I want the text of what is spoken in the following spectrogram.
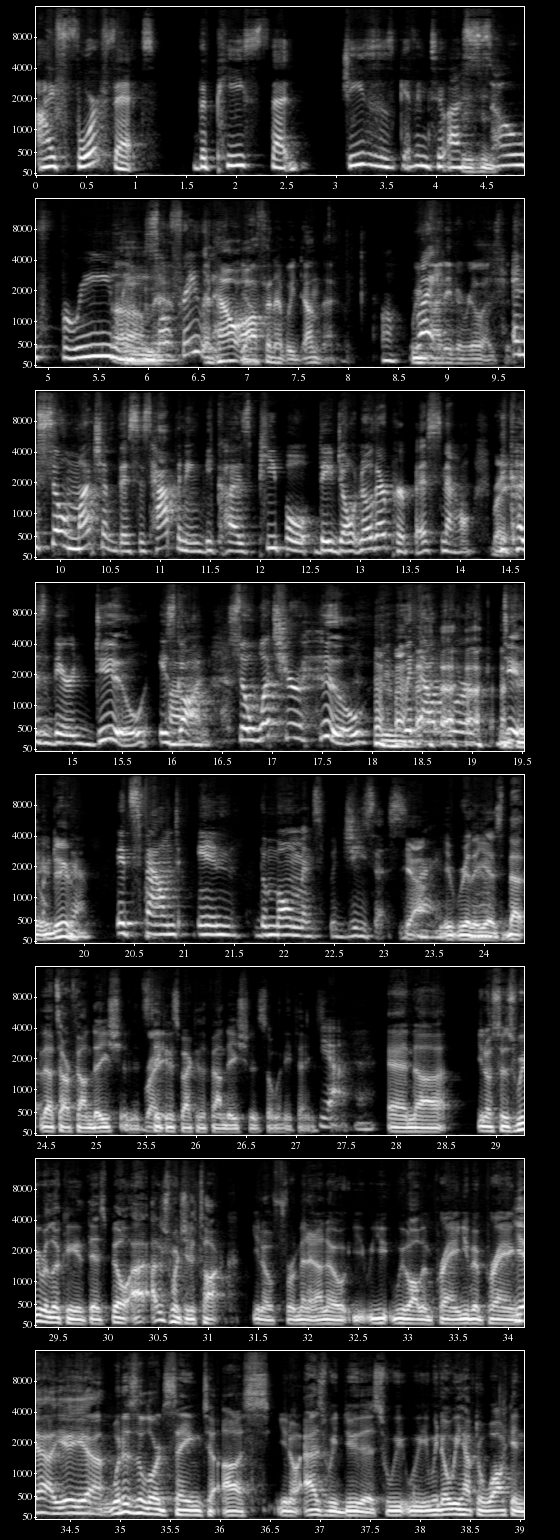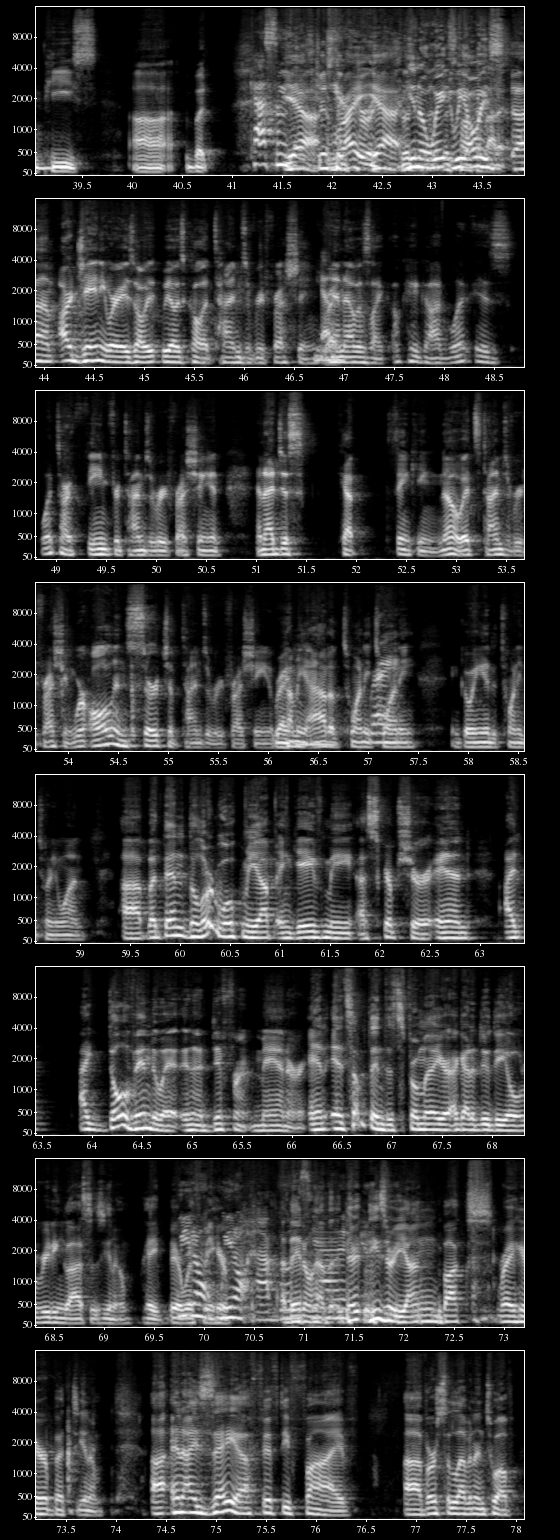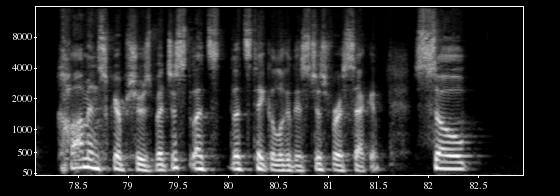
I forfeit the peace that Jesus is giving to us mm-hmm. so freely. Oh, So freely. And how often have we done that? Oh. We've Right. not even realized it. And so much of this is happening because people they don't know their purpose now Right. because their do is gone. So what's your who without your That's what you do? do. Yeah. It's found in the moments with Jesus. Yeah. Right. It really is. That that's our foundation. It's Right. taking us back to the foundation in so many things. Yeah. And uh, you know, so as we were looking at this, Bill, I, I just want you to talk, you know, for a minute. I know you, you, we've all been praying. You've been praying. Yeah, yeah, yeah. What is the Lord saying to us? You know, as we do this, we we, we know we have to walk in peace, uh, but Cast some Yeah. Just right. encourage. Yeah, Let's- you know, we, let's we always um, our January is always we always call it times of refreshing, Yeah. and I was like, okay, God, what is what's our theme for times of refreshing? And and I just kept thinking, no, it's times of refreshing. We're all in search of times of refreshing, you know, Right. coming out of 2020 Right. And going into 2021. Uh, but then the Lord woke me up and gave me a scripture, and I I dove into it in a different manner, and it's something that's familiar. I got to do the old reading glasses, you know. Hey, bear we with me here. we don't have those. They don't have yet. that. They're- These are young bucks right here, but you know. Uh, and Isaiah 55, uh, verse 11 and 12, common scriptures, but just let's let's take a look at this just for a second. So,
